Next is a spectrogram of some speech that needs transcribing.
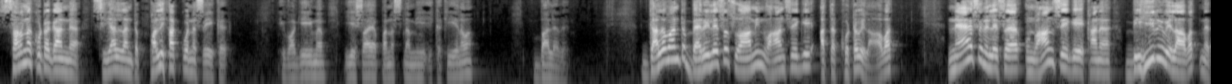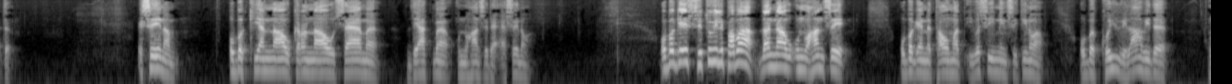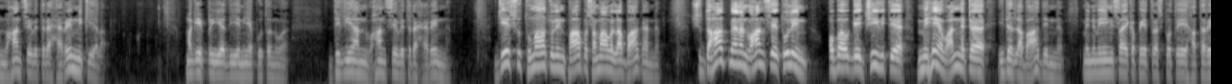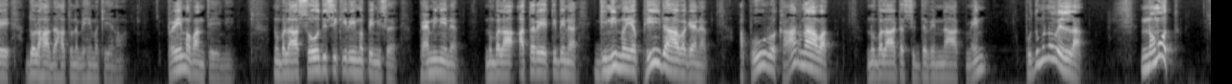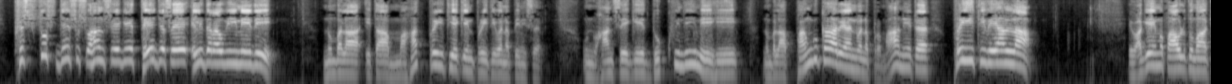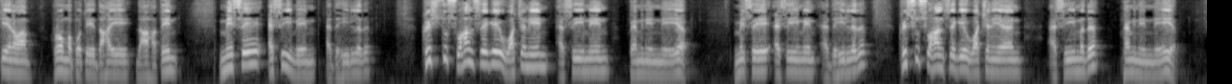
සරණකොටගන්න සියල්ලන්ට පලිහක් වන සේක. ඒ වගේම ඒසාය පනස්නමය එක කියනවා බලව. ගලවන්ට බැරි ලෙස ස්වාමින් වහන්සේගේ අත කොට වෙලාවත් නෑසන ලෙස උන්වහන්සේගේ කන බිහිරි වෙලාවත් නැත. එසේනම් ඔබ කියන්නාව කරන්නාව සෑම දෙයක්ම උන්වහන්සේට ඇසෙනවා. ඔබගේ සිතුවිලි පවා දන්නාව උන්වහන්සේ ඔබ ගැන්න තවමත් ඉවසීමෙන් සිටිනවා. ඔබ කොයි වෙලාවිද උන්වහන්සේ වෙතර හැරෙන්නේ කියලා. මගේ ප්‍රිය දියනිය පුතනුව දෙවියන් වහන්සේ වෙතර හැරෙන්න්න. ජේසු තුමා තුළින් පාප සමාව ලබාගන්න. ශුද්ධාත්මයණන් වහන්සේ තුළින් ඔබගේ ජීවිතය මෙහෙ වන්නට ඉඩ ලබා දෙන්න. මෙන මේ නිසායක පේත්‍රස් පොතේ හතරේ දොළහා දහතුන මෙහෙම කියනවා. ප්‍රේමවන්තේනි. නුඹලා සෝදිසි කිරීම පිණිස පැමිණෙන නුඹලා අතරේ තිබෙන ගිනිමය පීඩාව ගැන අපූර්ව කාරණාවක් නුබලාට සිද්ධ වෙන්නාක් මෙන් පුදුමනොවෙල්ලා. නොමුත් ක්‍රිස්තුස් ජේසුස් වහන්සේගේ තේජසේ එළිදරව්වීමේදී නුඹලා ඉතා මහත් ප්‍රීතියකින් ප්‍රීතිවන පිණිස. උන්වහන්සේගේ දුක්විඳීමේහි නොබලා පංගුකාරයන් වන ප්‍රමාණයට ප්‍රීතිවයල්ලා. ඒ වගේම පවුලුතුමා කියනවා රෝම පොතේ දහයේ දාහතෙන් මෙසේ ඇසීමෙන් ඇදහිල්ලද. ක්‍රිස්තුස් වහන්සේගේ වචනයෙන් ඇසීමෙන් පැමිණෙන්නේය. මෙසේ ඇසීමෙන් ඇදහිල්ලද ක්‍රිස්තුස් වහන්සේගේ වචනයන් ඇසීමද පැමිණෙන්නේය.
